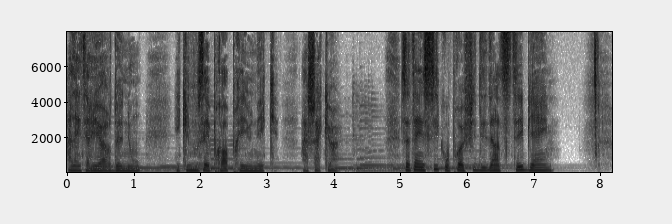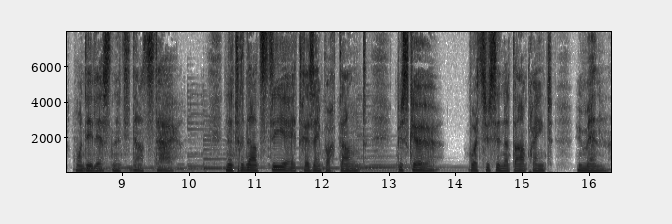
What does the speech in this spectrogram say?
à l'intérieur de nous et qui nous est propre et unique à chacun. C'est ainsi qu'au profit d'identité, bien, on délaisse notre identitaire. Notre identité est très importante puisque, vois-tu, c'est notre empreinte humaine.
